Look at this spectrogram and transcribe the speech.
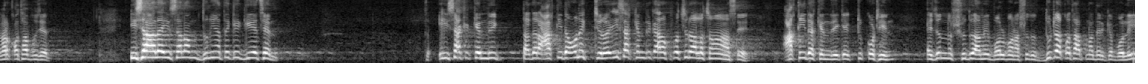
এবার কথা বুঝেন। ঈসা আলাই ইসালাম দুনিয়া থেকে গিয়েছেন। তো ঈশাকে কেন্দ্রিক তাদের আকিদা অনেক ছিল। ঈশা কেন্দ্রিক আরও প্রচুর আলোচনা আছে। আকিদা কেন্দ্রিক একটু কঠিন। এজন্য শুধু আমি বলব না, শুধু দুটা কথা আপনাদেরকে বলি।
